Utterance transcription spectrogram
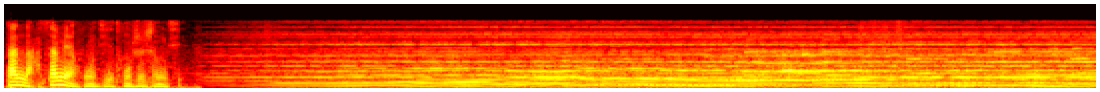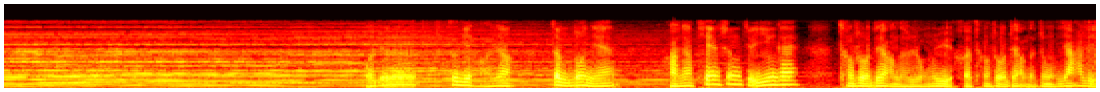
单打三面红旗同时升起。我觉得自己好像这么多年，好像天生就应该承受这样的荣誉和承受这样的这种压力。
